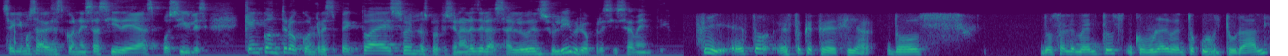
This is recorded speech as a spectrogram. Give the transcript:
seguimos a veces con esas ideas posibles. ¿Qué encontró con respecto a eso en los profesionales de la salud en su libro, precisamente? Sí, esto, esto que te decía, dos, dos elementos, como un elemento cultural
